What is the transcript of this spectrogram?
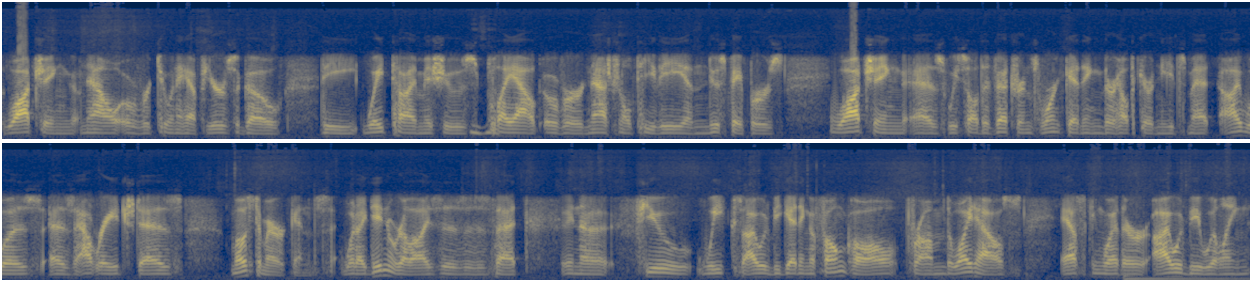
watching now over two and a half years ago, the wait time issues mm-hmm. play out over national TV and newspapers. Watching as we saw that veterans weren't getting their health care needs met, I was as outraged as most Americans. What I didn't realize is, is that in a few weeks I would be getting a phone call from the White House asking whether I would be willing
